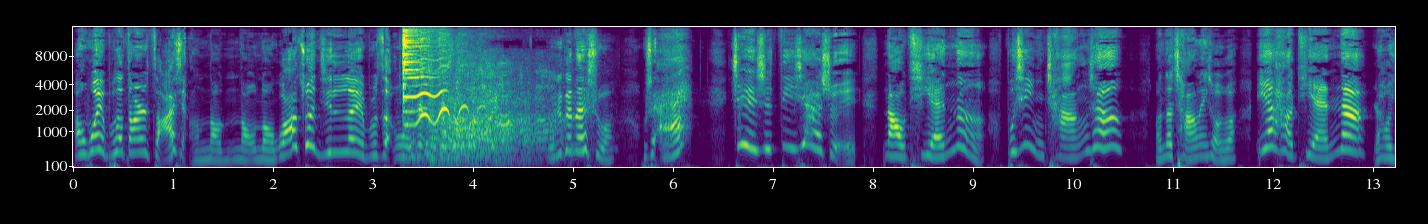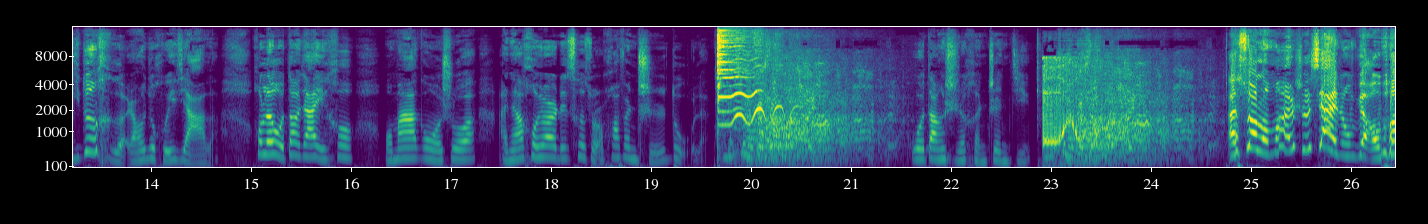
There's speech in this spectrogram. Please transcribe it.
啊，我也不知道当时咋想，脑脑脑瓜转筋了，也不知道怎么回事。我就跟他说：“我说，哎，这是地下水，老甜呢，不信你尝尝。”完，他尝了一口，说：“哎呀，好甜呐！”然后一顿喝，然后就回家了。后来我到家以后，我妈跟我说，俺家后院的厕所化粪池堵了。我当时很震惊。哎，算了，我们还是说下一种表吧，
